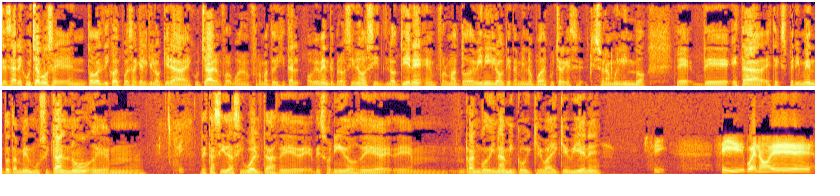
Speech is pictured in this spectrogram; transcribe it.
César, escuchamos en todo el disco, después aquel que lo quiera escuchar, en bueno, en formato digital, obviamente, pero si no, si lo tiene en formato de vinilo, que también lo pueda escuchar, que, suena muy lindo, de esta, este experimento también musical, ¿no? Em, de estas idas y vueltas de, sonidos, de, em, rango dinámico y que va y que viene. Sí, sí, bueno, eh,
